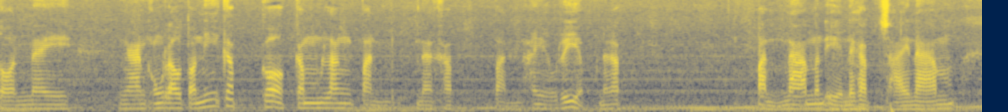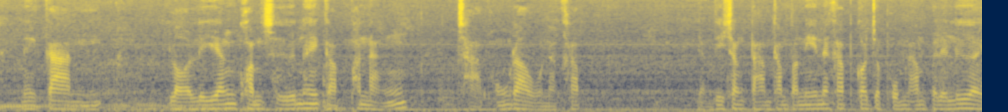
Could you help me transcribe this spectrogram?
ตอนในงานของเราตอนนี้ครับก็กำลังปั่นนะครับ ปั่นให้เรียบนะครับ ปั่นน้ำนั่นเองนะครับ ใช้น้ำในการหล่อเลี้ยงความชื้นให้กับผนังฉาบของเรานะครับ อย่างที่ช่างตามทำตอนนี้นะครับ ก็จะพรมน้ำไปเรื่อย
